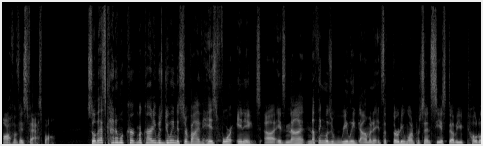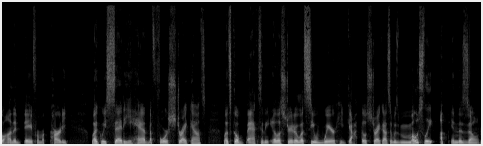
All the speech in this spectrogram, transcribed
off of his fastball. So that's kind of what Kirk McCarty was doing to survive his four innings. Uh, it's not nothing was really dominant. It's a 31% CSW total on the day for McCarty. Like we said, he had the four strikeouts. Let's go back to the illustrator. Let's see where he got those strikeouts. It was mostly up in the zone.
